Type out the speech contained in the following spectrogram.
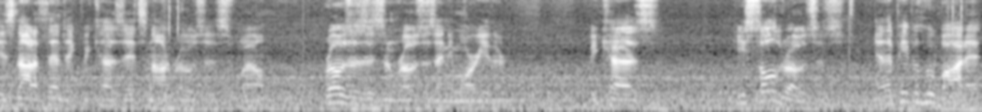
it's not authentic because it's not roses. Well, roses isn't roses anymore either because he sold roses and the people who bought it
